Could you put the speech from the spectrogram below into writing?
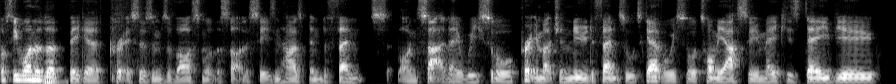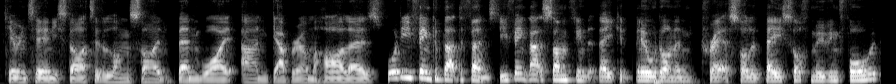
Obviously, one of the bigger criticisms of Arsenal at the start of the season has been defence. On Saturday, we saw pretty much a new defence altogether. We saw Tomiyasu make his debut. Kieran Tierney started alongside Ben White and Gabriel Magalhaes. What do you think of that defence? Do you think that's something that they could build on and create a solid base off moving forward?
